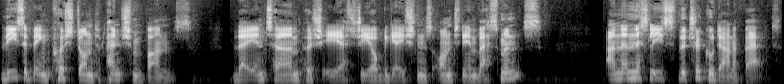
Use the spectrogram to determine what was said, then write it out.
these are being pushed onto pension funds. They in turn push ESG obligations onto the investments. And then this leads to the trickle down effect.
